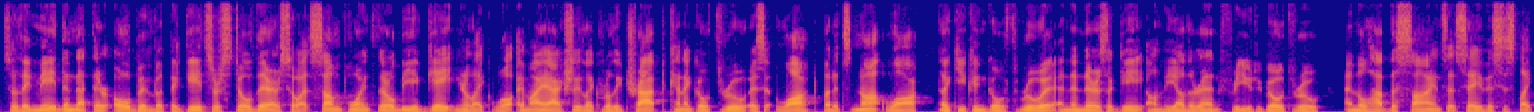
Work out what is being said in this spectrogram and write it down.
So they made them that they're open, but the gates are still there. So at some point there'll be a gate, and you're like, well, am I actually like really trapped? Can I go through? Is it locked? But it's not locked. Like you can go through it, and then there's a gate on the other end for you to go through and they'll have the signs that say this is like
